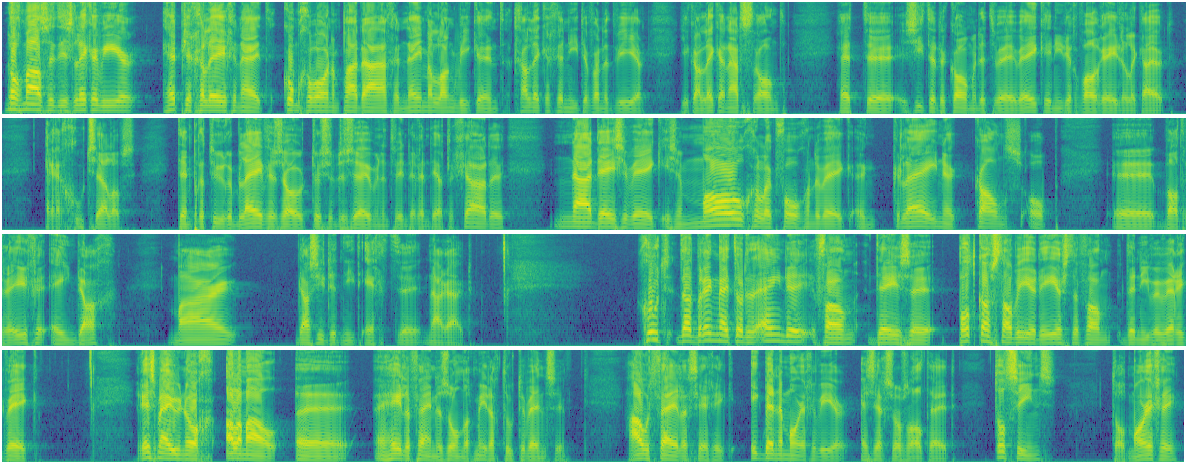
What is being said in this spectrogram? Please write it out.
Nogmaals, het is lekker weer. Heb je gelegenheid, kom gewoon een paar dagen, neem een lang weekend. Ga lekker genieten van het weer. Je kan lekker naar het strand. Het uh, ziet er de komende twee weken in ieder geval redelijk uit. Erg goed zelfs. Temperaturen blijven zo tussen de 27 en 30 graden. Na deze week is er mogelijk volgende week een kleine kans op uh, wat regen, één dag. Maar daar ziet het niet echt uh, naar uit. Goed, dat brengt mij tot het einde van deze podcast alweer, de eerste van de nieuwe werkweek. Rest mij u nog allemaal uh, een hele fijne zondagmiddag toe te wensen. Hou het veilig, zeg ik. Ik ben er morgen weer en zeg zoals altijd: tot ziens, tot morgen.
